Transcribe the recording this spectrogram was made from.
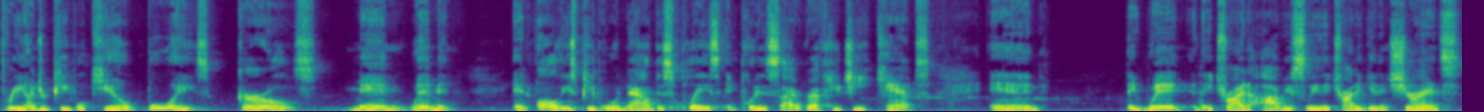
300 people killed boys, girls, men, women. And all these people were now displaced and put inside refugee camps. And they went and they tried to obviously they tried to get insurance,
